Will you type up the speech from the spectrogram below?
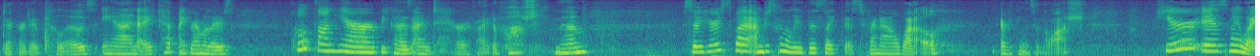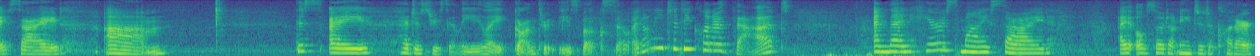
decorative pillows and I kept my grandmother's quilts on here because I'm terrified of washing them. So here's what, I'm just to leave this like this for now while everything's in the wash. Here is my wife's side. Um, this, I had just recently like gone through these books, so I don't need to declutter that. And then here's my side. I also don't need to declutter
